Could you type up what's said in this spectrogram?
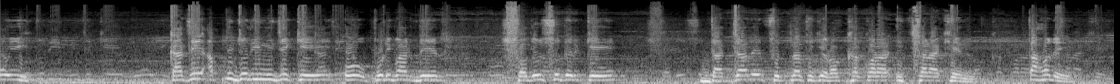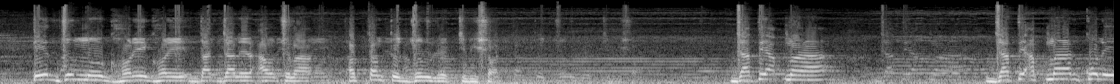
ওই কাজে আপনি যদি নিজেকে ও পরিবারদের সদস্যদেরকে দাজ্জালের ফিতনা থেকে রক্ষা করার ইচ্ছা রাখেন তাহলে এর জন্য ঘরে ঘরে দাজ্জালের আলোচনা অত্যন্ত জরুরি একটি বিষয়। যাতে আপনারা যাতে আপনার কোলে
